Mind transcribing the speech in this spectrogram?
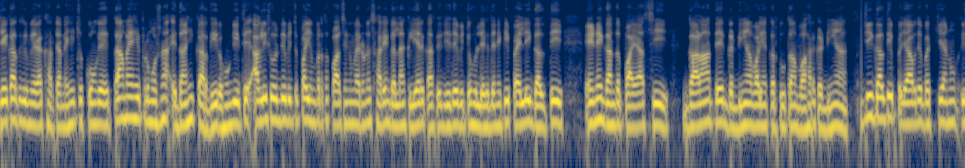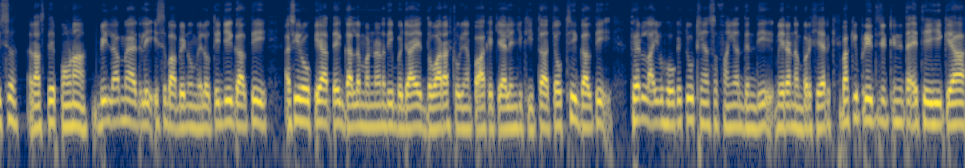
ਜੇਕਰ ਤੁਸੀਂ ਮੇਰਾ ਖਰਚਾ ਨਹੀਂ ਚੁੱਕੋਗੇ, ਤਾਂ ਮੈਂ ਇਹ ਪ੍ਰਮੋਸ਼ਨ ਇਦਾਂ ਹੀ ਕਰਦੀ ਰਹੂੰਗੀ। ਤੇ ਅਗਲੀ ਸਟੋਰੀ ਦੇ ਵਿੱਚ ਭਾਈ ਅੰਮ੍ਰਿਤਪਾਲ ਸਿੰਘ ਮਹਿਰੋ ਨੇ ਸਾਰੀਆਂ ਗੱਲਾਂ ਕਲੀਅਰ ਕਰਤੀ ਜਿਹਦੇ ਵਿੱਚ ਉਹ ਲਿਖਦੇ ਨੇ ਕਿ ਪਹਿਲੀ ਗਲਤੀ ਇਹਨੇ ਗੰਦ ਪਾਇਆ ਸੀ। ਗਾਲਾਂ ਤੇ ਗੱਡੀਆਂ ਵਾਲੀਆਂ ਕਰਤੂਤਾਂ ਬਾਹਰ ਕੱਢੀਆਂ। ਜੀ ਗਲਤੀ ਪੰਜਾਬ ਦੇ ਬੱਚਿਆਂ ਨੂੰ ਇਸ ਰਸਤੇ ਪਾਉਣਾ। ਵੀ ਲਵ ਲਈ ਇਸ ਬਾਬੇ ਨੂੰ ਮਿਲੋ। ਤੀਜੀ ਗਲਤੀ ਅਸੀਂ ਰੋਕਿਆ ਤੇ ਗੱਲ ਮੰਨਣ ਦੀ ਬਜਾਏ ਦੁਬਾਰਾ ਸਟੋਰੀਆਂ ਪਾ ਕੇ ਚੈਲੰਜ ਕੀਤਾ। ਚੌਥੀ ਗਲਤੀ ਫਿਰ ਲਾਈਵ ਹੋ ਕੇ ਝੂਠੀਆਂ ਸਫਾਈਆਂ ਦਿੰਦੀ। ਮੇਰਾ ਨੰਬਰ ਸ਼ੇਅਰ ਬਾਕੀ ਪ੍ਰੀਤ ਜੱਟੀ ਨੇ ਤਾਂ ਇੱਥੇ ਹੀ ਕਿਹਾ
